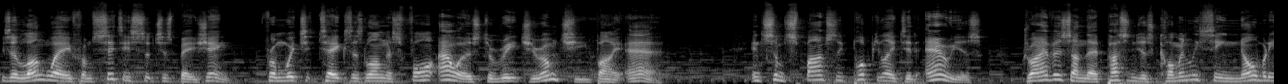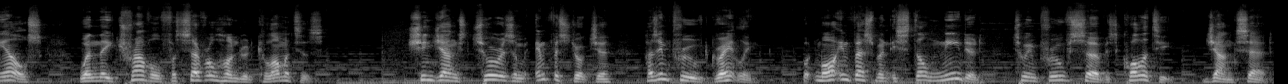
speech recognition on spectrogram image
is a long way from cities such as Beijing, from which it takes as long as four hours to reach Urumqi by air. In some sparsely populated areas, drivers and their passengers commonly see nobody else when they travel for several hundred kilometers. Xinjiang's tourism infrastructure has improved greatly, but more investment is still needed to improve service quality, Zhang said.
